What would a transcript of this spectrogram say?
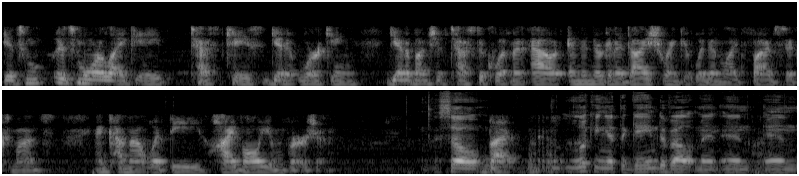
It's it's more like a test case, get it working, get a bunch of test equipment out, and then they're going to die shrink it within like five six months and come out with the high volume version. So, but looking at the game development and and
